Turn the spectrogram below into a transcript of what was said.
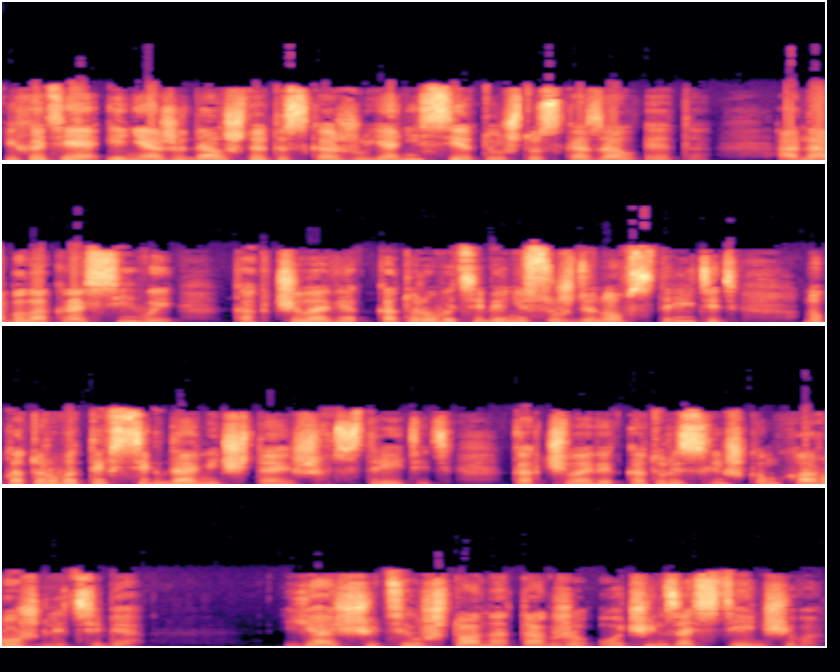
И хотя я и не ожидал, что это скажу, я не сетую, что сказал это. Она была красивой, как человек, которого тебе не суждено встретить, но которого ты всегда мечтаешь встретить, как человек, который слишком хорош для тебя. Я ощутил, что она также очень застенчива.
